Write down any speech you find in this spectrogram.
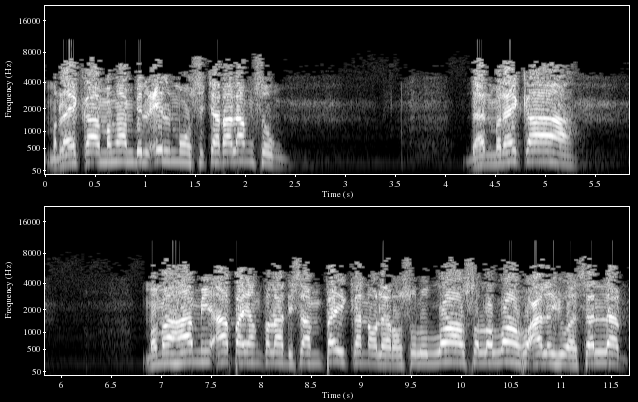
Mereka mengambil ilmu secara langsung dan mereka memahami apa yang telah disampaikan oleh Rasulullah sallallahu alaihi wasallam.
